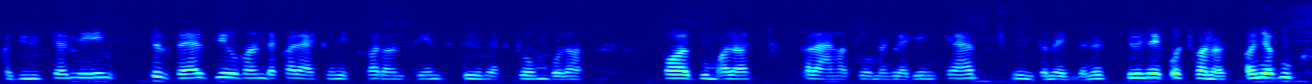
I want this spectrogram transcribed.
a gyűjtemény. Több verzió van, de karácsonyi karantén szőnyeg tombola album alatt található meg leginkább, mint a 45 szőnyeg. Ott van az anyaguk,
